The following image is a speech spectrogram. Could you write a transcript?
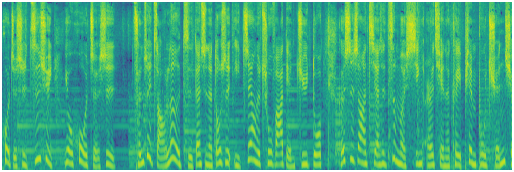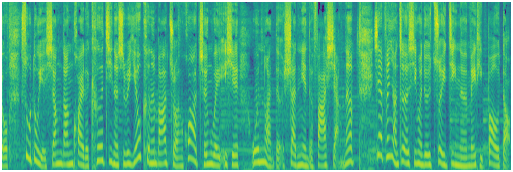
或者是资讯，又或者是。纯粹找乐子，但是呢，都是以这样的出发点居多。可是事实上，既然是这么新，而且呢，可以遍布全球，速度也相当快的科技呢，是不是也有可能把它转化成为一些温暖的善念的发想呢？现在分享这个新闻，就是最近呢，媒体报道，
